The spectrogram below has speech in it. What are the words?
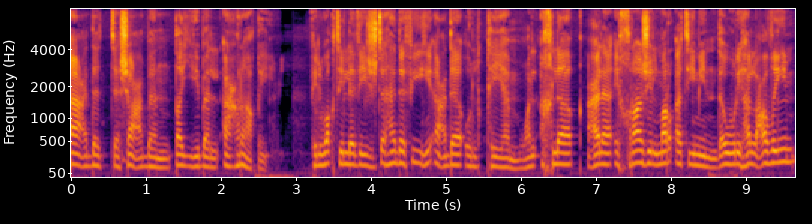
أعددت شعبا طيب الأعراق. في الوقت الذي اجتهد فيه أعداء القيم والأخلاق على إخراج المرأة من دورها العظيم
